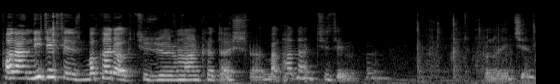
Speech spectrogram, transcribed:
falan diyecekseniz bakarak çiziyorum arkadaşlar. Bakmadan çizemiyorum. Bunun için.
